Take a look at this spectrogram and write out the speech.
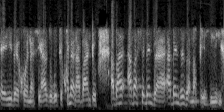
eyibe khona siyazi ukuthi khona nabantu abasebenza abenza amabhizinisi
